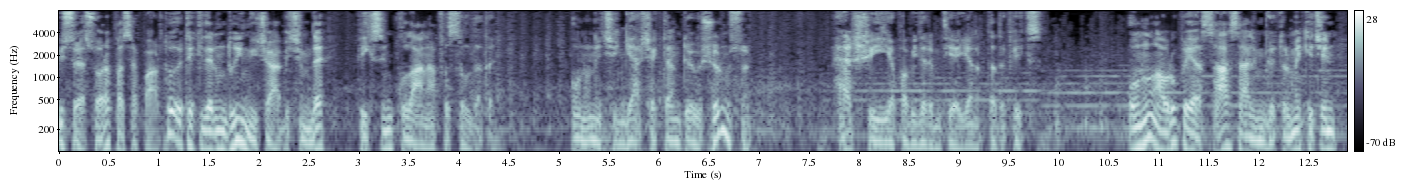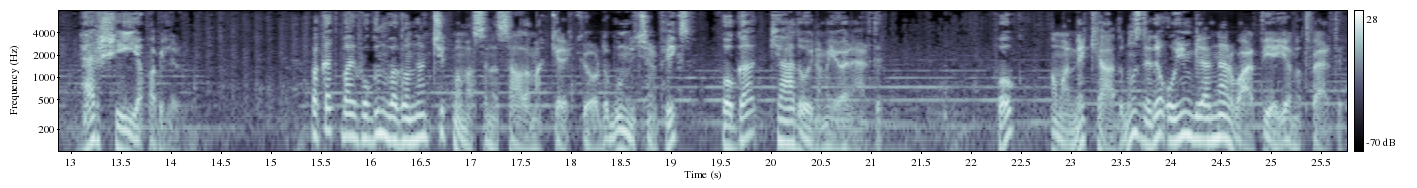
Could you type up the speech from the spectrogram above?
Bir süre sonra pasaportu ötekilerin duymayacağı biçimde Fix'in kulağına fısıldadı. Onun için gerçekten dövüşür müsün? Her şeyi yapabilirim diye yanıtladı Fix. Onu Avrupa'ya sağ salim götürmek için her şeyi yapabilirim. Fakat Bay Fogg'un vagondan çıkmamasını sağlamak gerekiyordu. Bunun için Fix, Fogg'a kağıt oynamayı önerdi. Fogg, ama ne kağıdımız ne de oyun bilenler var diye yanıt verdi.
